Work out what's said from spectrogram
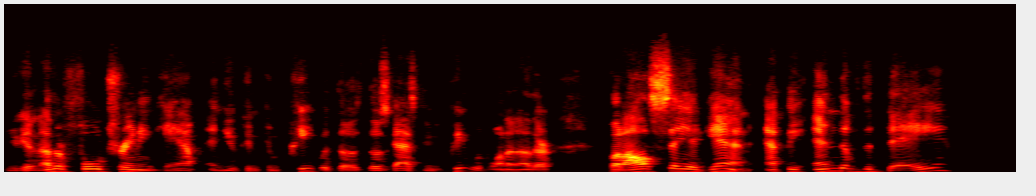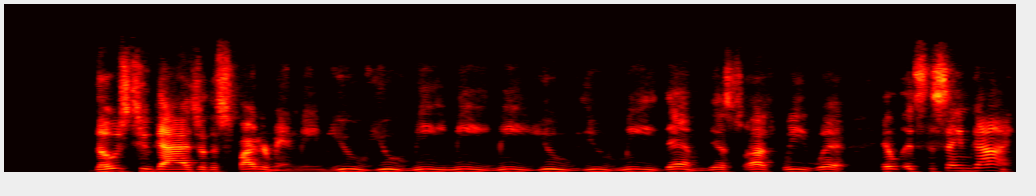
You get another full training camp, and you can compete with those. Those guys can compete with one another. But I'll say again, at the end of the day, those two guys are the Spider-Man meme. You, you, me, me, me, you, you, me, them, yes, us, we, we. It, it's the same guy.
